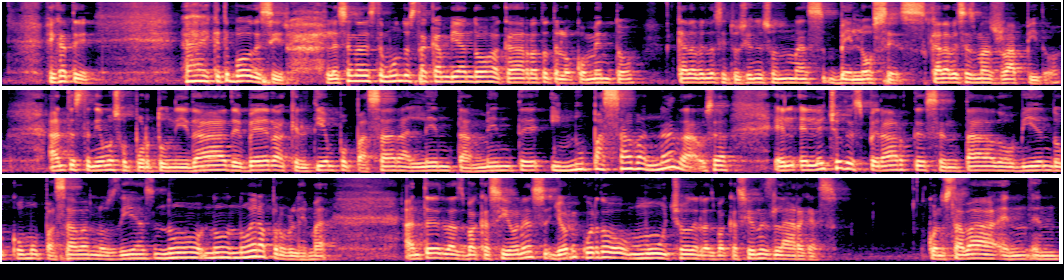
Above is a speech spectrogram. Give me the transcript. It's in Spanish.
Fíjate, Ay, ¿qué te puedo decir? La escena de este mundo está cambiando, a cada rato te lo comento, cada vez las situaciones son más veloces, cada vez es más rápido. Antes teníamos oportunidad de ver a que el tiempo pasara lentamente y no pasaba nada. O sea, el, el hecho de esperarte sentado viendo cómo pasaban los días no, no, no era problema. Antes las vacaciones, yo recuerdo mucho de las vacaciones largas cuando estaba en,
